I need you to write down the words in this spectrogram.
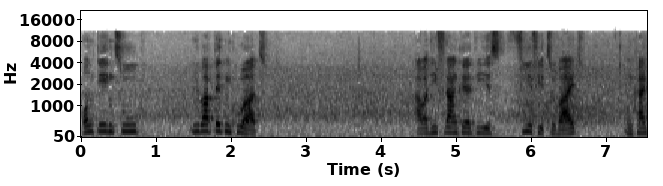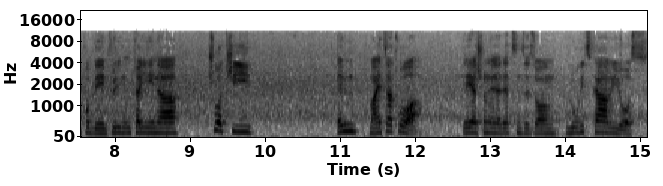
und Gegenzug über Bittenkurt. Aber die Flanke, die ist viel, viel zu weit. Und kein Problem für den Italiener Churchi im Mainzer Tor. Der ja schon in der letzten Saison Loris Karius,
